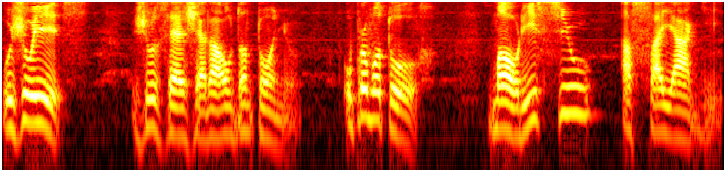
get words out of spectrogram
O juiz, José Geraldo Antônio. O promotor, Maurício Assayag.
